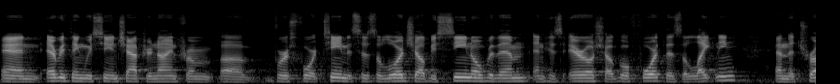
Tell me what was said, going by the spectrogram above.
And everything we see in chapter 9 from uh, verse 14, it says, The Lord shall be seen over them, and his arrow shall go forth as the lightning and the, tr-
